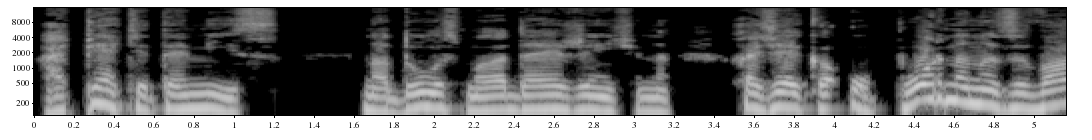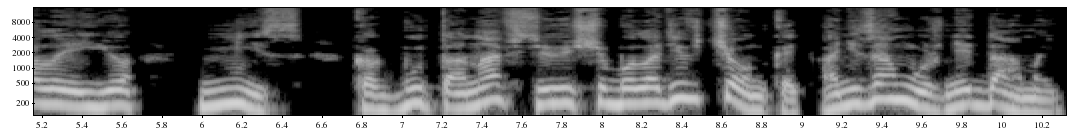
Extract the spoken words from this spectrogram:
«Опять это мисс!» — надулась молодая женщина. Хозяйка упорно называла ее мисс, как будто она все еще была девчонкой, а не замужней дамой.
